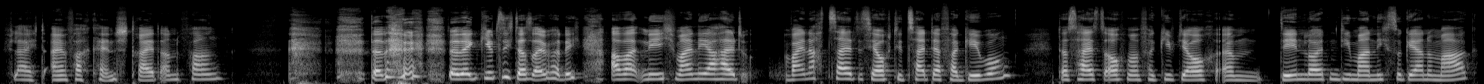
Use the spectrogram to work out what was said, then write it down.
Vielleicht einfach keinen Streit anfangen. dann, dann ergibt sich das einfach nicht. Aber nee, ich meine ja halt, Weihnachtszeit ist ja auch die Zeit der Vergebung. Das heißt auch, man vergibt ja auch ähm, den Leuten, die man nicht so gerne mag.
